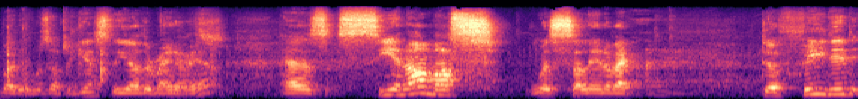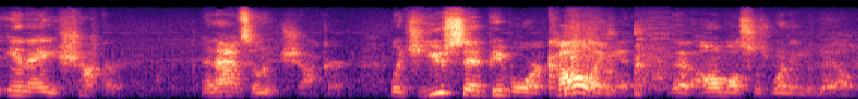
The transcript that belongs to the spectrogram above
but it was up against the other main Yes. event, as Cien Almas was Zelina Vega defeated in a shocker, an absolute shocker, which you said people were calling it that almost was winning the belt.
